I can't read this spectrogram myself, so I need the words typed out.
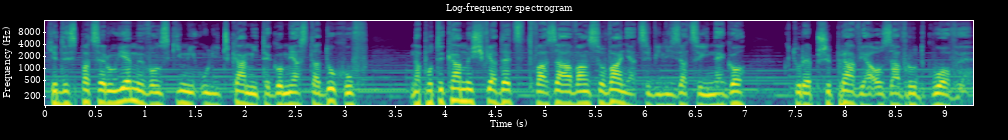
Kiedy spacerujemy wąskimi uliczkami tego miasta duchów, napotykamy świadectwa zaawansowania cywilizacyjnego, które przyprawia o zawrót głowy.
